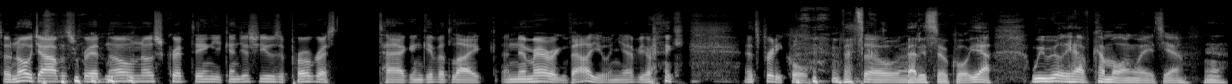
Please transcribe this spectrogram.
So no JavaScript, no no scripting. You can just use a progress tag and give it like a numeric value, and you have your like. It's pretty cool. That's so uh, that is so cool. Yeah, we really have come a long ways. Yeah, yeah,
